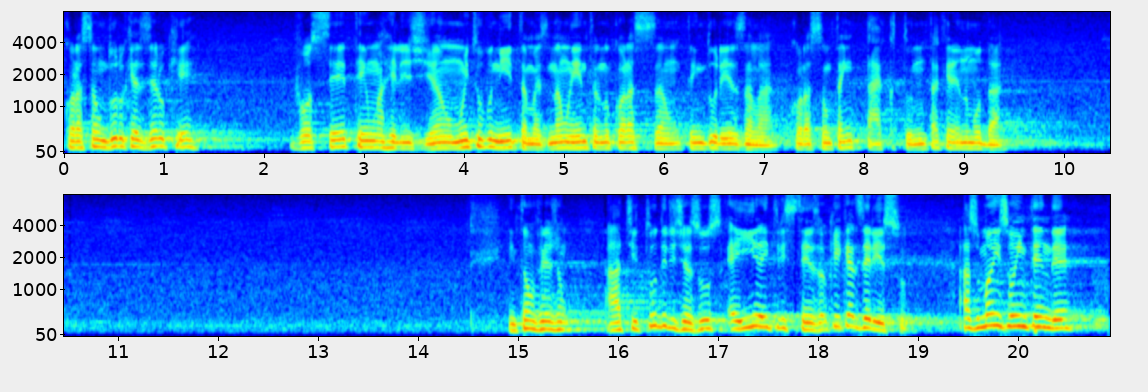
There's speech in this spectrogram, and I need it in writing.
Coração duro quer dizer o quê? Você tem uma religião muito bonita, mas não entra no coração, tem dureza lá. O coração está intacto, não está querendo mudar. Então vejam, a atitude de Jesus é ira e tristeza. O que quer dizer isso? As mães vão entender.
